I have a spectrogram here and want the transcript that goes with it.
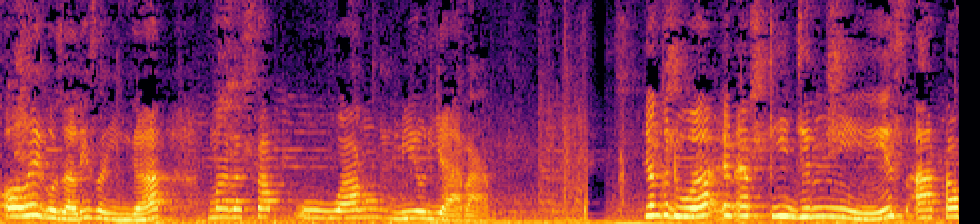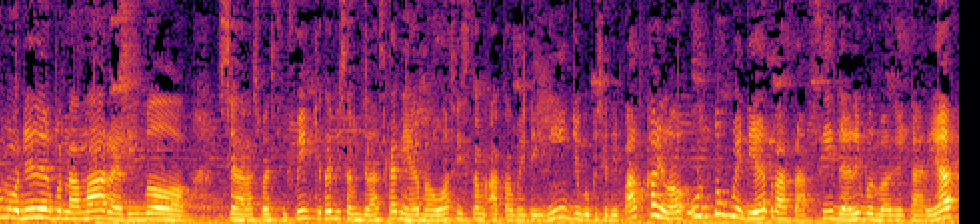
oleh Gozali sehingga meresap uang miliaran. Yang kedua, NFT jenis atau model yang bernama Rarible. Secara spesifik, kita bisa menjelaskan ya bahwa sistem atau media ini juga bisa dipakai loh untuk media transaksi dari berbagai karya,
